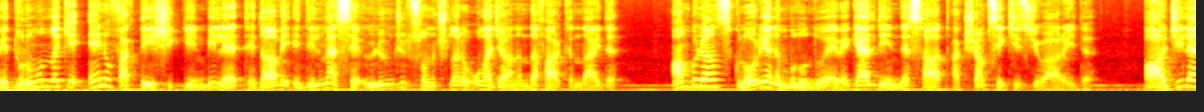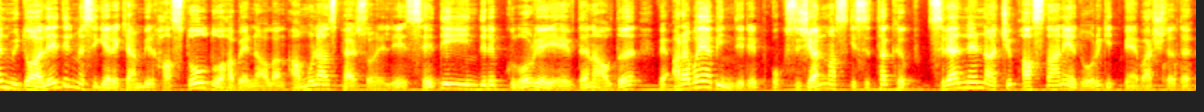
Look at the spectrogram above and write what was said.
ve durumundaki en ufak değişikliğin bile tedavi edilmezse ölümcül sonuçları olacağının da farkındaydı. Ambulans Gloria'nın bulunduğu eve geldiğinde saat akşam 8 civarıydı acilen müdahale edilmesi gereken bir hasta olduğu haberini alan ambulans personeli sedyeyi indirip Gloria'yı evden aldı ve arabaya bindirip oksijen maskesi takıp sirenlerini açıp hastaneye doğru gitmeye başladı.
